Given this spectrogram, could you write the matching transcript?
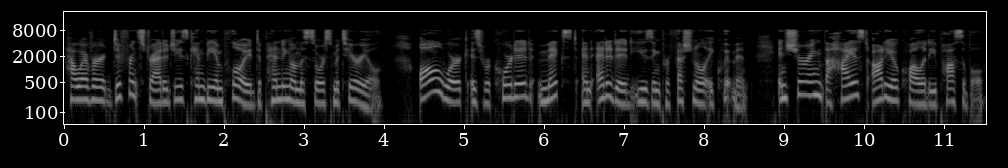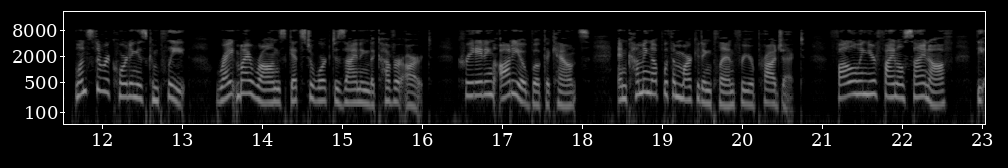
However, different strategies can be employed depending on the source material. All work is recorded, mixed, and edited using professional equipment, ensuring the highest audio quality possible. Once the recording is complete, Write My Wrongs gets to work designing the cover art, creating audiobook accounts, and coming up with a marketing plan for your project. Following your final sign off, the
